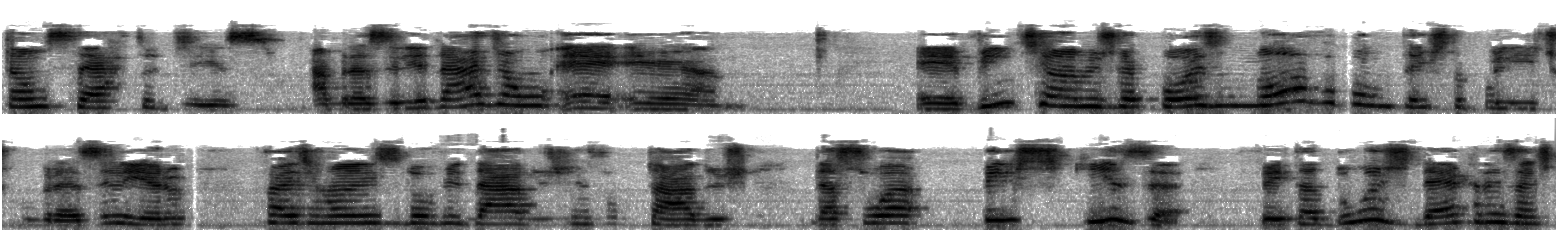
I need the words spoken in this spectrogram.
tão certo disso. A brasilidade é, um, é, é, é 20 anos depois, um novo contexto político brasileiro faz Hans duvidar dos resultados da sua pesquisa feita duas décadas antes.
